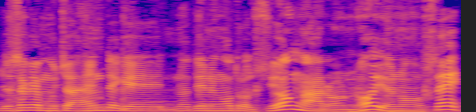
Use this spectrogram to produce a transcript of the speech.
Yo sé que hay mucha gente que no tienen otra opción, don't know, yo no sé,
